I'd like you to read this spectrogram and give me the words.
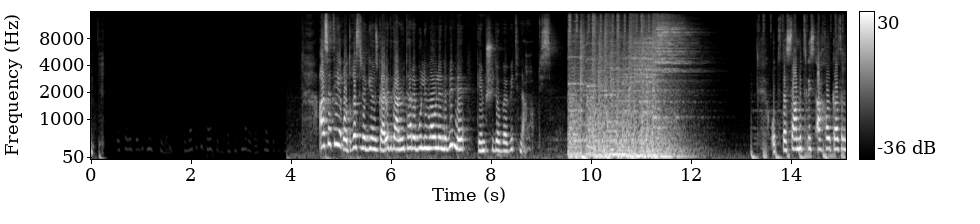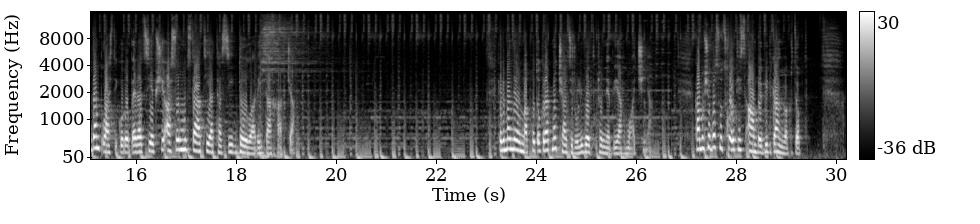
ასეთი იყო დღეს რეგიონის გარეთ განვითარებული მოვლენები მე გემშვიდობებით ნახვამდის. 23 წლის ახალგაზრდამ პლასტიკურ ოპერაციებში 150000 დოლარი დახარჯა. გერმანელმა ფოტოგრაფმა ჩაძირული ვერტფრენები აღმოაჩინა. გამოშვებას უცხოეთის ამბებით განვაგრძობთ.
